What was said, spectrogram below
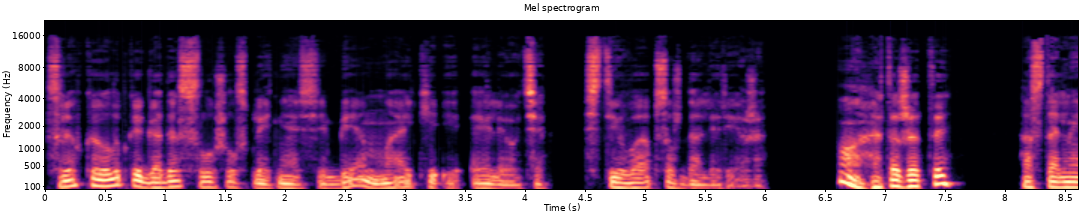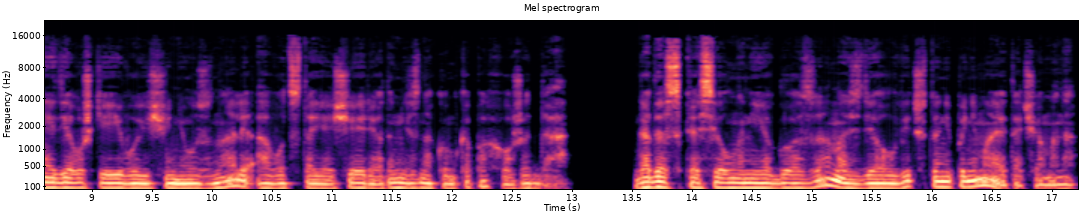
С легкой улыбкой Гадес слушал сплетни о себе, Майке и Эллиоте. Стива обсуждали реже. «О, это же ты?» Остальные девушки его еще не узнали, а вот стоящая рядом незнакомка, похоже, да. Гадес скосил на нее глаза, но сделал вид, что не понимает, о чем она.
